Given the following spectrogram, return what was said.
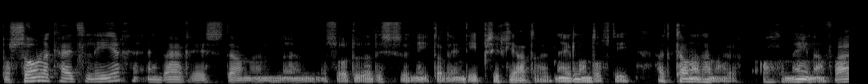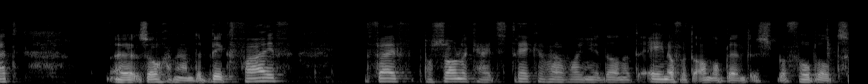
persoonlijkheidsleer. En daar is dan een, een soort, dat is niet alleen die psychiater uit Nederland of die uit Canada, maar algemeen aanvaard. Uh, zogenaamde Big Five. Vijf persoonlijkheidstrekken waarvan je dan het een of het ander bent. Dus bijvoorbeeld,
